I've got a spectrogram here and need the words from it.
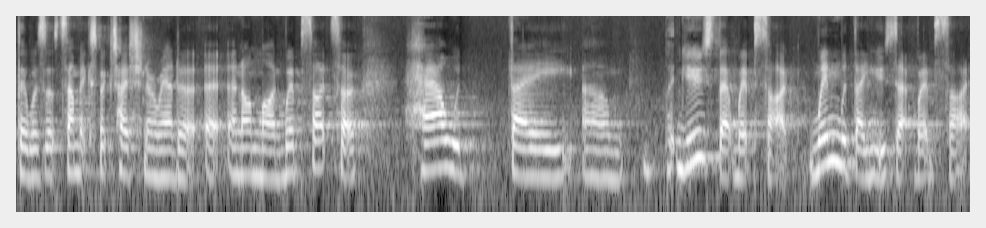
there, was a, some expectation around a, a, an online website, so how would they um, use that website? When would they use that website?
